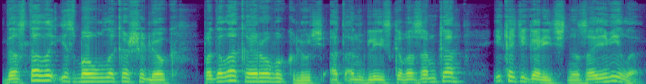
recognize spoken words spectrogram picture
Достала из баула кошелек, подала Кайрову ключ от английского замка и категорично заявила.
